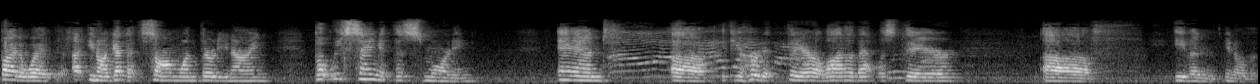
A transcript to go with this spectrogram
By the way, uh, you know, I got that Psalm 139, but we sang it this morning. And uh, if you heard it there, a lot of that was there. Uh, even, you know,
